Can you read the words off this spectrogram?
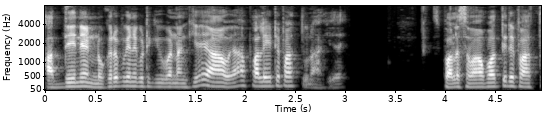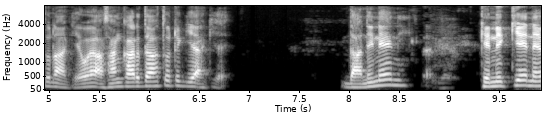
අධ්‍යයනයක් නොකරපු කෙනෙකුට කිව්වනම් කියයි ආ ඔයා ඵලයටපත් වුණා කියයි. ඵල සමාපත්තියටපත් වුණා කියයි. ඔය අසංකාර ධාතුවට ගියා කියයි. දන්නේ නැහනේ. කෙනෙක් කියන්නේ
